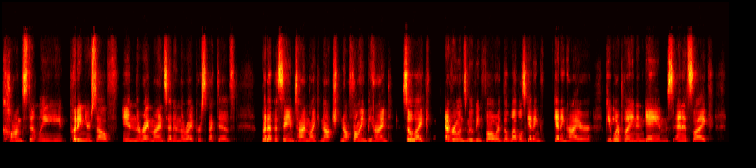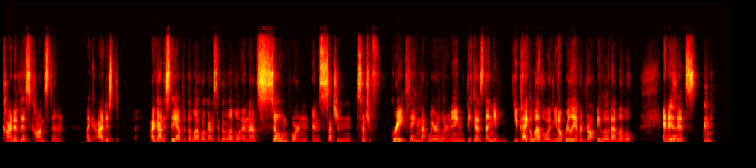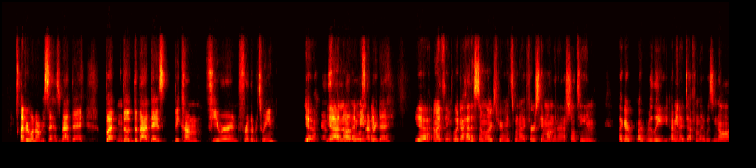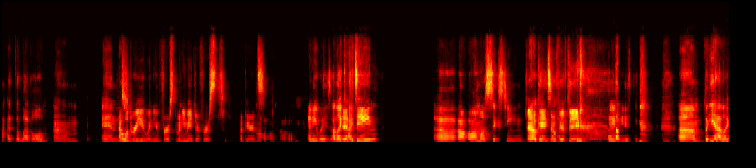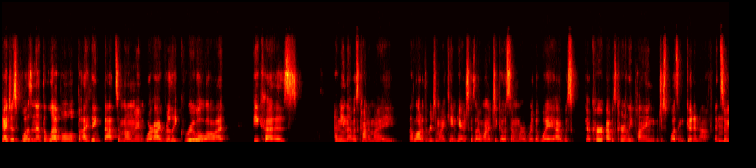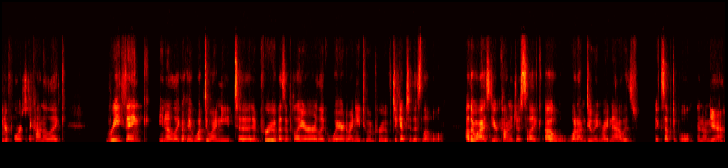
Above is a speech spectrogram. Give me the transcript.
constantly putting yourself in the right mindset in the right perspective but at the same time like not not falling behind so like everyone's moving forward the levels getting getting higher people yeah. are playing in games and it's like kind of this constant like i just i got to stay up at the level got to stay up at the level and that's so important and it's such an such a great thing that we're learning because then you you peg a level and you don't really ever drop below that level and yeah. if it's everyone obviously has a bad day but mm. the the bad days become fewer and further between yeah. Yeah. No, I mean, every I, day. Yeah. And I think like I had a similar experience when I first came on the national team. Like I, I really, I mean, I definitely was not at the level. Um, and how old were you when you first, when you made your first appearance? Oh, Anyways, I like 15? uh, almost 16. Okay. So 15. anyways. um, but yeah, like I just wasn't at the level, but I think that's a moment where I really grew a lot because I mean, that was kind of my a lot of the reason why I came here is because I wanted to go somewhere where the way I was occur I was currently playing just wasn't good enough, and mm-hmm. so you're forced to kind of like rethink. You know, like okay, what do I need to improve as a player? Like, where do I need to improve to get to this level? Otherwise, you're kind of just like, oh, what I'm doing right now is acceptable, and I'm yeah.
